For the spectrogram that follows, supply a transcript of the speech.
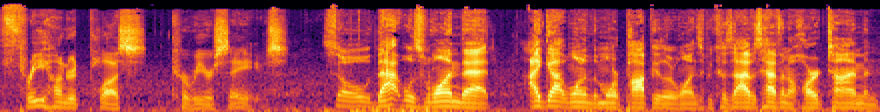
300 plus career saves. So that was one that I got one of the more popular ones because I was having a hard time and,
